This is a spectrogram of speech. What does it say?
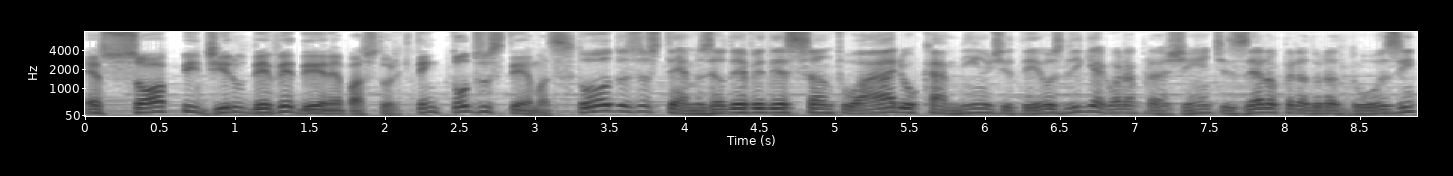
É só pedir o DVD, né, pastor? Que tem todos os temas. Todos os temas. É o DVD Santuário, o Caminho de Deus. Ligue agora pra gente, 0 Operadora 12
